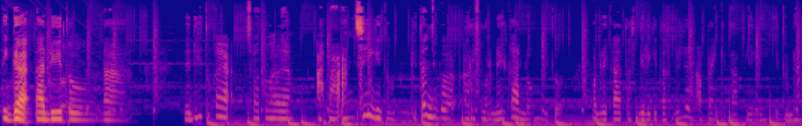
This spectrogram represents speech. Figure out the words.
Tiga lagi. tadi Ah, itu. tadi Nah. itu. jadi itu kayak suatu hal yang apaan sih gitu kita juga harus merdeka dong gitu merdeka atas diri kita sendiri dan apa yang kita pilih gitu dan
